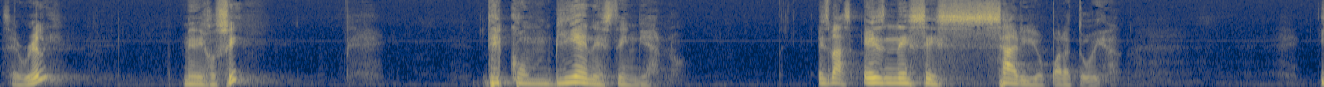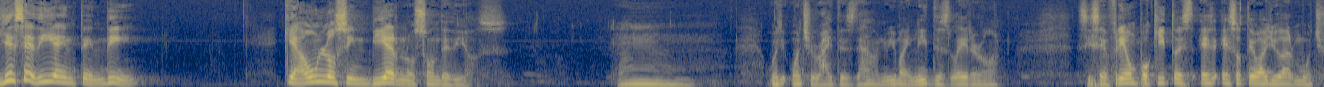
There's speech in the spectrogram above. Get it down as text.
¿Se really? Me dijo, sí. Te conviene este invierno. Es más, es necesario para tu vida. Y ese día entendí que aún los inviernos son de Dios. Mm. Won't you write this down? You might need this later on. Si se enfría un poquito, eso te va a ayudar mucho.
